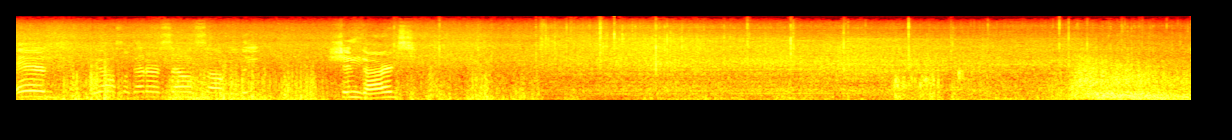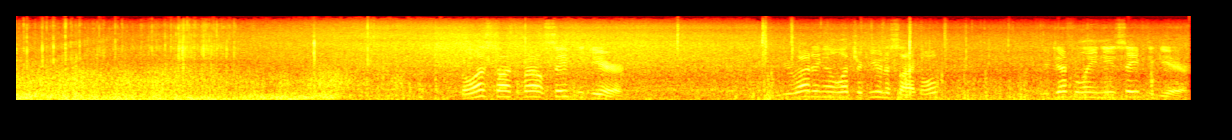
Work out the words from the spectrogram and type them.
And we also got ourselves some Leatt shin guards. So let's talk about safety gear. If you're riding an electric unicycle, you definitely need safety gear.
